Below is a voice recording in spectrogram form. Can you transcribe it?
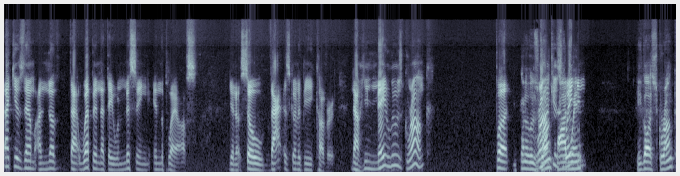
That gives them another that weapon that they were missing in the playoffs. You know, so that is going to be covered. Now he may lose Gronk, but he's going to lose Gronk, Gronk is Godwin. waiting. He lost Gronk.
